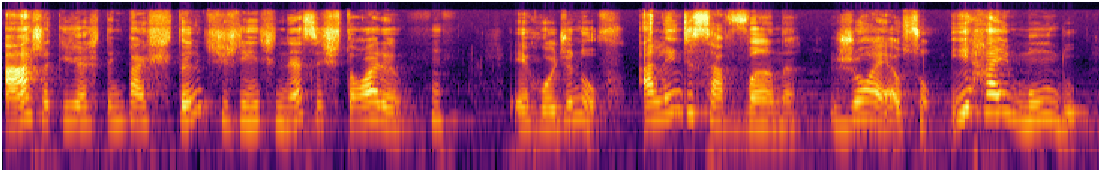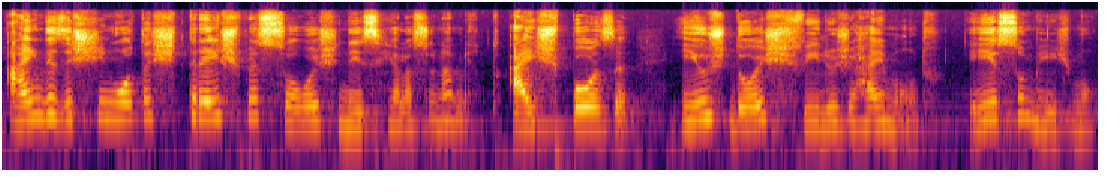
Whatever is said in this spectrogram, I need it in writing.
acha que já tem bastante gente nessa história, errou de novo. Além de Savana, Joelson e Raimundo, ainda existiam outras três pessoas nesse relacionamento: a esposa e os dois filhos de Raimundo. Isso mesmo.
